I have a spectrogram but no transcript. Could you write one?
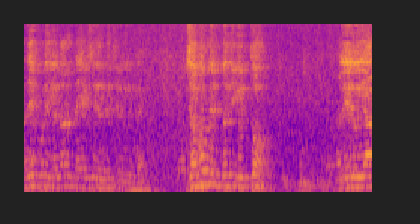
அதே போல எல்லாரும் தயவு செய்து எந்திரிச்சிருங்க ஜபம் என்பது யுத்தம். அல்லேலூயா.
